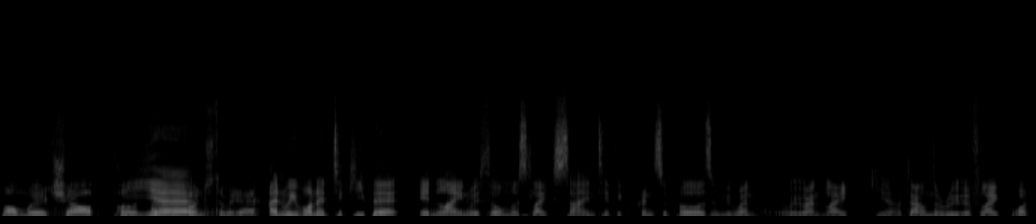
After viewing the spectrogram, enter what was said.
one word, sharp, pu- like a Yeah. punch to it. Yeah. and we wanted to keep it in line with almost like scientific principles, and we went we went like you know down the route of like what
